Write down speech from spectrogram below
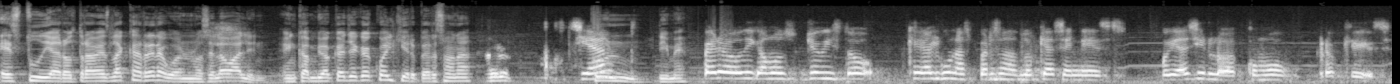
estudiar otra vez la carrera, bueno, no se la valen. En cambio acá llega cualquier persona con, dime, Pero digamos, yo he visto que algunas personas lo que hacen es, voy a decirlo como creo que es,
